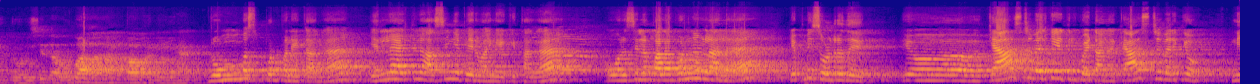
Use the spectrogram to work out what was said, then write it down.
இந்த ஒரு விஷயத்த ரொம்ப அழகாக பண்ணீங்க. ரொம்ப சப்போர்ட் பண்ணிட்டாங்க. எல்லா இடத்துலையும் அசிங்க பேர் வாங்கி வைக்கிட்டாங்க. ஒரு சில பல பொண்ணுங்களால எப்படி சொல்கிறது கேஸ்ட் வரைக்கும் எடுத்துகிட்டு போயிட்டாங்க. கேஸ்ட் வரைக்கும். நீ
